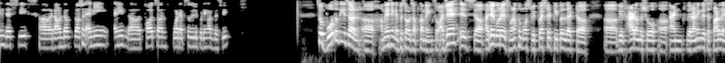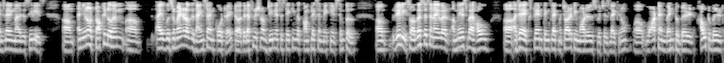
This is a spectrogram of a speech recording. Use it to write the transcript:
end this week's uh, roundup, Roshan, any, any uh, thoughts on what episode you're putting out this week? So both of these are uh, amazing episodes upcoming. So Ajay is uh, Ajey Gore is one of the most requested people that uh, uh, we've had on the show, uh, and we're running this as part of the Engineering Manager series. Um, and you know, talking to him, uh, I was reminded of this Einstein quote, right? The definition of genius is taking the complex and making it simple. Um, really, so Augustus and I were amazed by how uh, Ajay explained things like maturity models, which is like you know uh, what and when to build, how to build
